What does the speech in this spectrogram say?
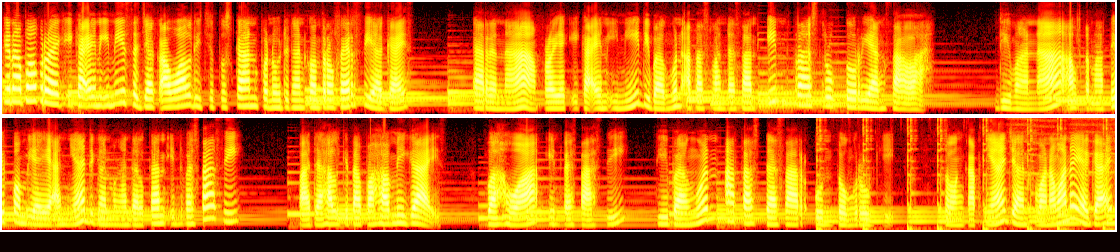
Kenapa proyek IKN ini sejak awal dicetuskan penuh dengan kontroversi ya guys? Karena proyek IKN ini dibangun atas landasan infrastruktur yang salah di mana alternatif pembiayaannya dengan mengandalkan investasi. Padahal kita pahami guys, bahwa investasi dibangun atas dasar untung rugi. Selengkapnya jangan ke mana-mana ya guys,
